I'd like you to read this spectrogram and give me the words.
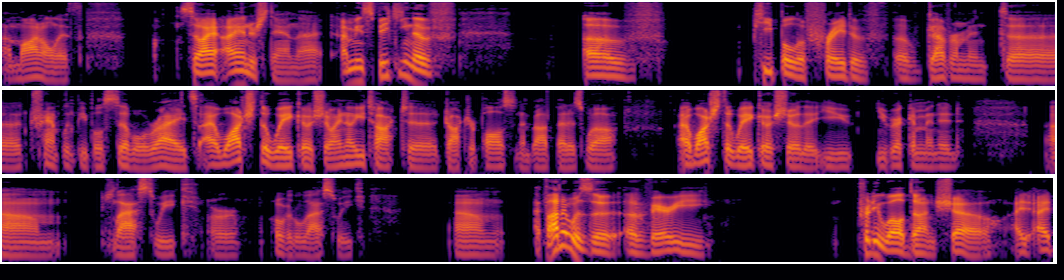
a monolith. So I, I understand that. I mean, speaking of of people afraid of of government uh, trampling people's civil rights, I watched the Waco show. I know you talked to Dr. Paulson about that as well. I watched the Waco show that you you recommended um, last week or over the last week. Um, I thought it was a, a very pretty well done show. I, I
